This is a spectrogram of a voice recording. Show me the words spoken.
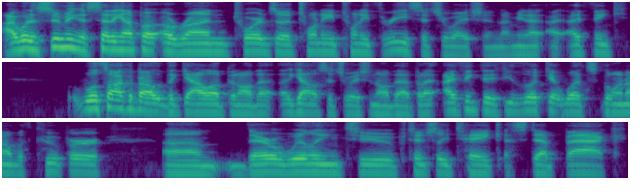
I would assuming is setting up a, a run towards a 2023 situation. I mean, I, I think we'll talk about the Gallup and all that, Gallup situation, all that. But I, I, think that if you look at what's going on with Cooper, um, they're willing to potentially take a step back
